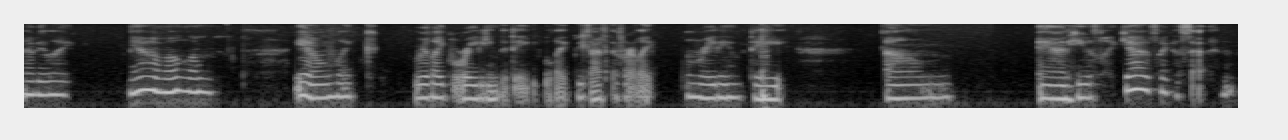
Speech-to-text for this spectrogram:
I'd be like, "Yeah, well, um, you know, like we're like rating the date. Like we got to the part like rating the date, um, and he was like, "Yeah, it's like a seven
